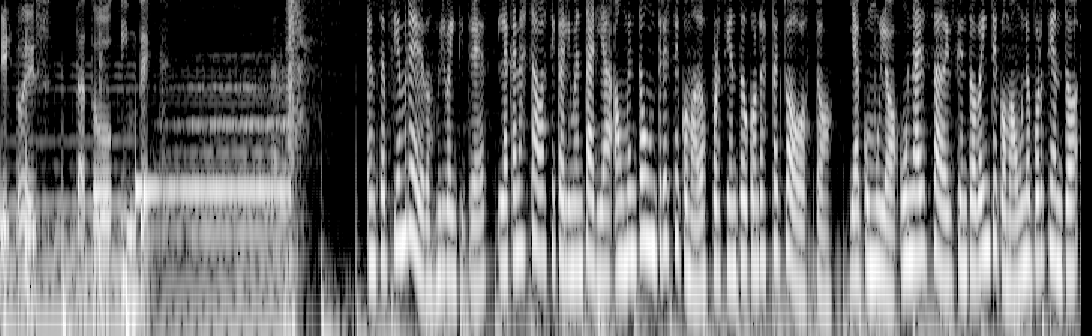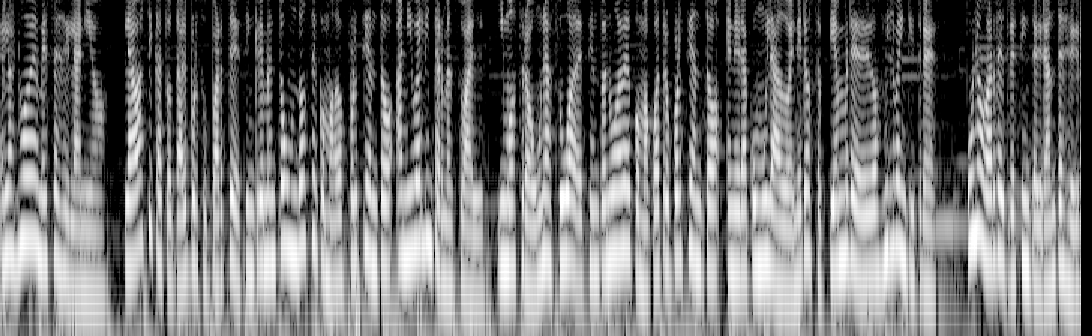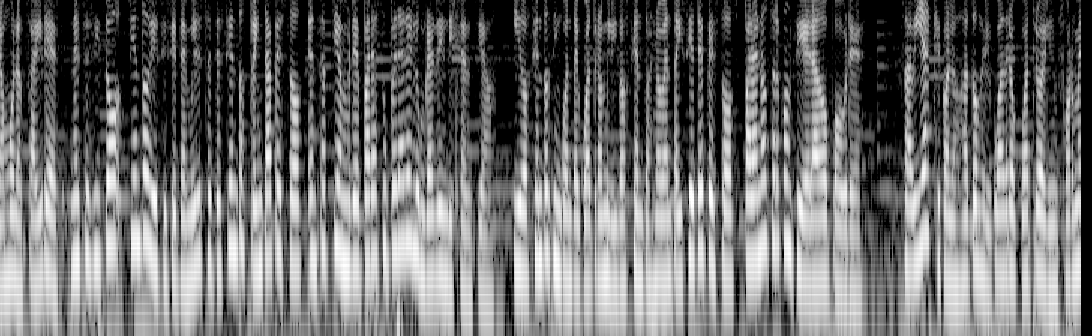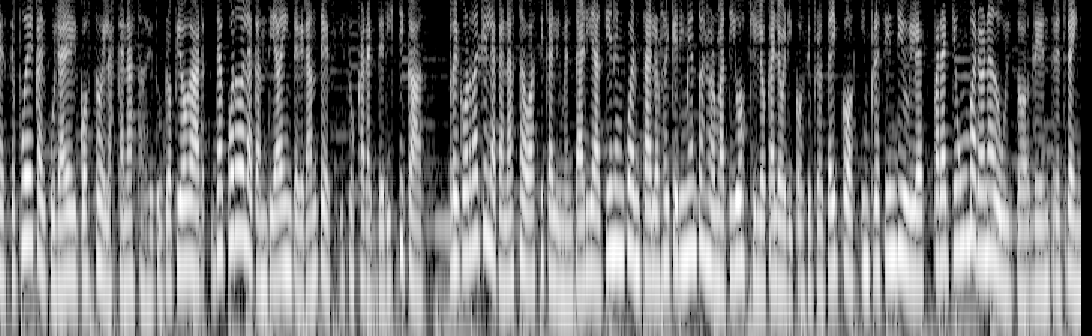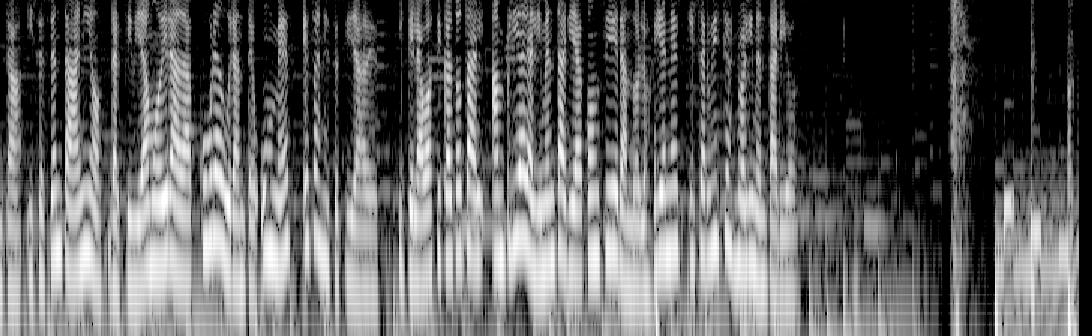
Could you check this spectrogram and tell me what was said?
Esto es Dato INDEC. En septiembre de 2023, la canasta básica alimentaria aumentó un 13,2% con respecto a agosto y acumuló un alza del 120,1% en los nueve meses del año. La básica total, por su parte, se incrementó un 12,2% a nivel intermensual y mostró una suba de 109,4% en el acumulado enero-septiembre de 2023. Un hogar de tres integrantes del Gran Buenos Aires necesitó 117.730 pesos en septiembre para superar el umbral de indigencia y 254.297 pesos para no ser considerado pobre. ¿Sabías que con los datos del cuadro 4 del informe se puede calcular el costo de las canastas de tu propio hogar de acuerdo a la cantidad de integrantes y sus características? Recordá que la canasta básica alimentaria tiene en cuenta los requerimientos normativos kilocalóricos y proteicos imprescindibles para que un varón adulto de entre 30 y 60 años de actividad moderada cubra durante un mes esas necesidades y que la básica total amplía la alimentaria considerando los bienes y servicios no alimentarios.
